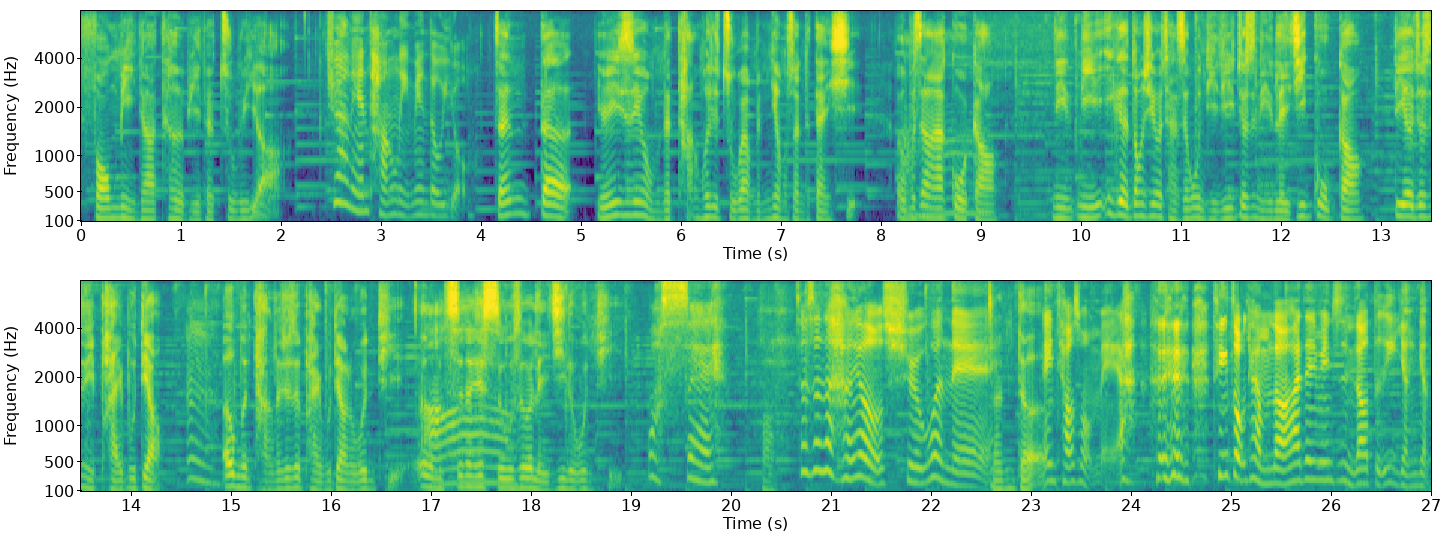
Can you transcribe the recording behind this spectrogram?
蜂蜜都要特别的注意哦。居然连糖里面都有，真的，原因是因为我们的糖会去阻碍我们尿酸的代谢，而不是让它过高。你你一个东西会产生问题，第一就是你累积过高，第二就是你排不掉，嗯，而我们糖的就是排不掉的问题，而我们吃那些食物是会累积的问题。哇塞，哦，这真的很有学问呢。真的哎，你挑什么眉啊？听众看不到，他在那边就是你知道得意洋洋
